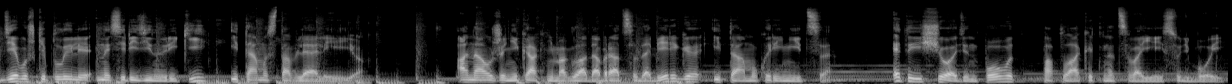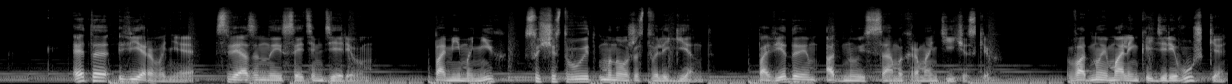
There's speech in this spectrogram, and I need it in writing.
девушки плыли на середину реки и там оставляли ее. Она уже никак не могла добраться до берега и там укорениться. Это еще один повод поплакать над своей судьбой – это верования, связанные с этим деревом. Помимо них существует множество легенд. Поведаем одну из самых романтических. В одной маленькой деревушке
